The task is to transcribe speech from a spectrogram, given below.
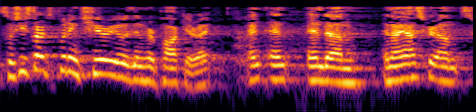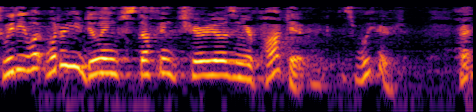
so she starts putting Cheerios in her pocket, right? And and and um and I ask her, um, sweetie, what what are you doing stuffing Cheerios in your pocket? It's weird, right?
